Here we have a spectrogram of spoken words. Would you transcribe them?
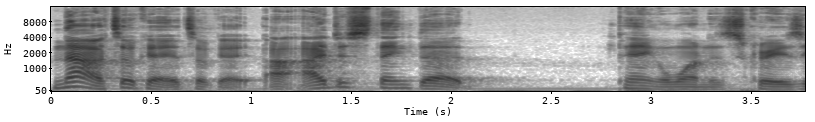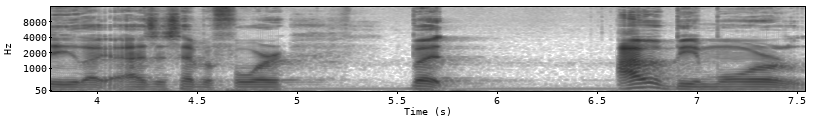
No, it's okay. It's okay. I, I just think that paying a one is crazy, like as I said before. But I would be more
